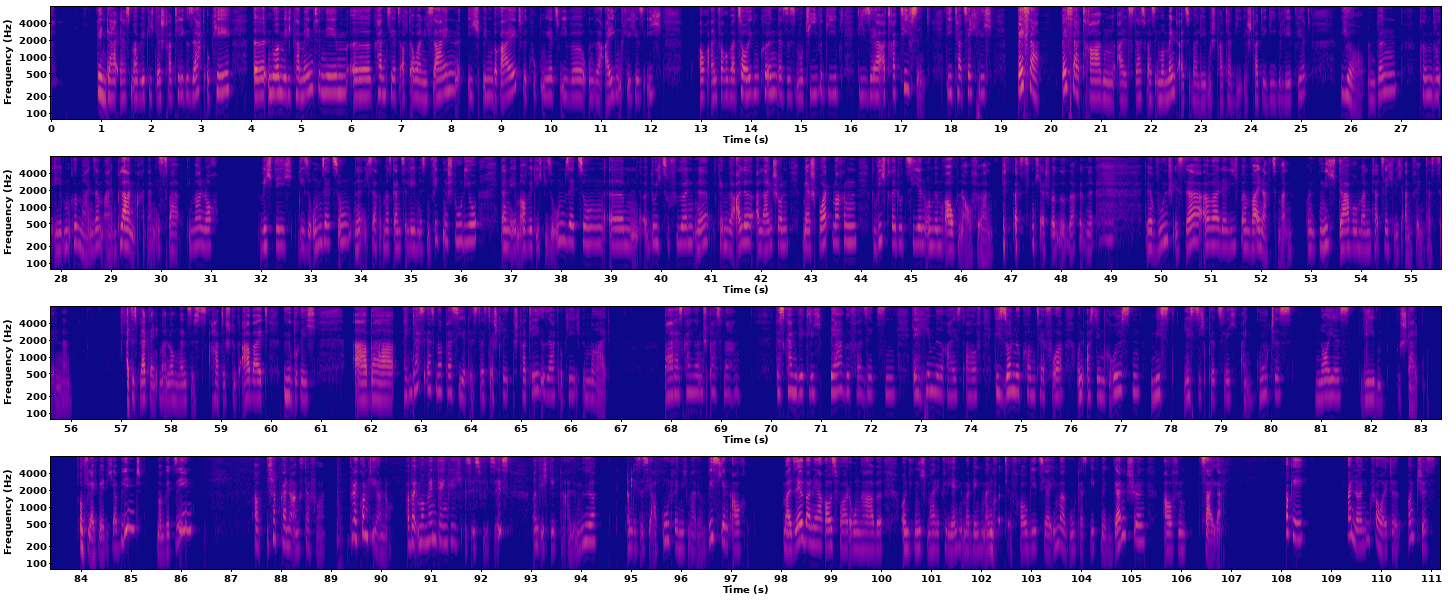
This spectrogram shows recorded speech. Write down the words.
Wenn da erstmal wirklich der Stratege sagt, okay, äh, nur Medikamente nehmen äh, kann es jetzt auf Dauer nicht sein. Ich bin bereit. Wir gucken jetzt, wie wir unser eigentliches Ich auch einfach überzeugen können, dass es Motive gibt, die sehr attraktiv sind, die tatsächlich besser, besser tragen als das, was im Moment als Überlebensstrategie Strategie gelebt wird. Ja, und dann können wir eben gemeinsam einen Plan machen. Dann ist zwar immer noch wichtig, diese Umsetzung. Ne? Ich sage immer, das ganze Leben ist ein Fitnessstudio. Dann eben auch wirklich diese Umsetzung ähm, durchzuführen. Ne? Kennen wir alle. Allein schon mehr Sport machen, Gewicht reduzieren und mit dem Rauchen aufhören. Das sind ja schon so Sachen. Ne? Der Wunsch ist da, aber der liegt beim Weihnachtsmann und nicht da, wo man tatsächlich anfängt, das zu ändern. Also es bleibt dann immer noch ein ganzes hartes Stück Arbeit übrig. Aber wenn das erstmal passiert ist, dass der Stratege sagt, okay, ich bin bereit, boah, das kann so einen Spaß machen. Das kann wirklich Berge versetzen, der Himmel reißt auf, die Sonne kommt hervor und aus dem größten Mist lässt sich plötzlich ein gutes, neues Leben gestalten. Und vielleicht werde ich ja blind, man wird sehen. Aber ich habe keine Angst davor. Vielleicht kommt ihr ja noch. Aber im Moment denke ich, es ist wie es ist und ich gebe mir alle Mühe. Und es ist ja auch gut, wenn ich mal so ein bisschen auch mal selber eine Herausforderung habe und nicht meine Klienten immer denken, mein Gott, der Frau geht es ja immer gut. Das geht mir ganz schön auf den Zeiger. Okay, mein Learning für heute und tschüss.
